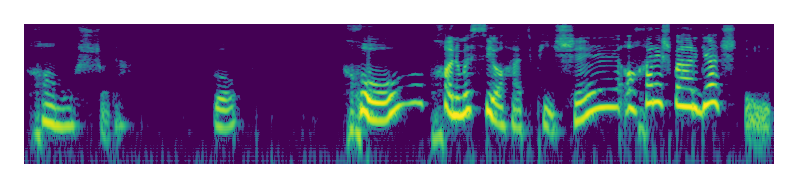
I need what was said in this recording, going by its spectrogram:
خاموش شدند. گفت خب خانم سیاحت پیشه آخرش برگشتید.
